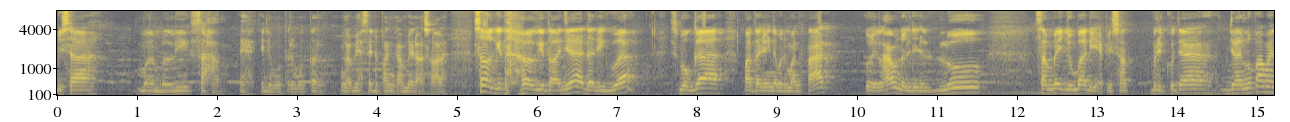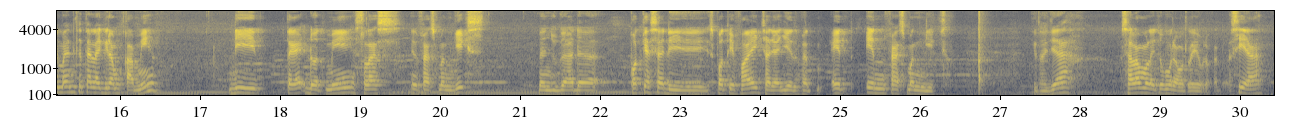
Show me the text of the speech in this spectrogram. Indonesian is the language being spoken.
bisa membeli saham. Ya jadi muter-muter. Nggak biasa depan kamera soalnya. So gitu gitu aja dari gua. Semoga materi ini bermanfaat. Gue ilham dari dulu. Sampai jumpa di episode berikutnya. Jangan lupa main-main ke telegram kami di t.me slash investment gigs dan juga ada podcastnya di Spotify. Cari aja investment geek gitu aja. Assalamualaikum warahmatullahi wabarakatuh. See ya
